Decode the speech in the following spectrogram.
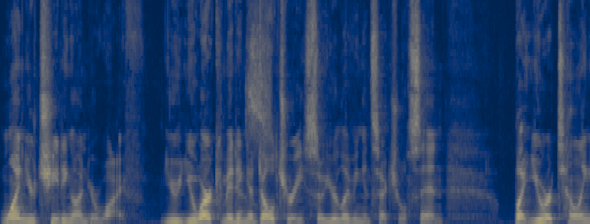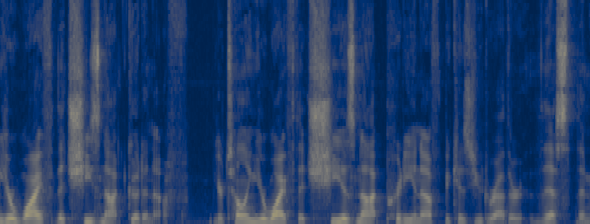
one you're cheating on your wife you you are committing Yes. adultery so you're living in sexual sin but you are telling your wife that she's not good enough you're telling your wife that she is not pretty enough because you'd rather this than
